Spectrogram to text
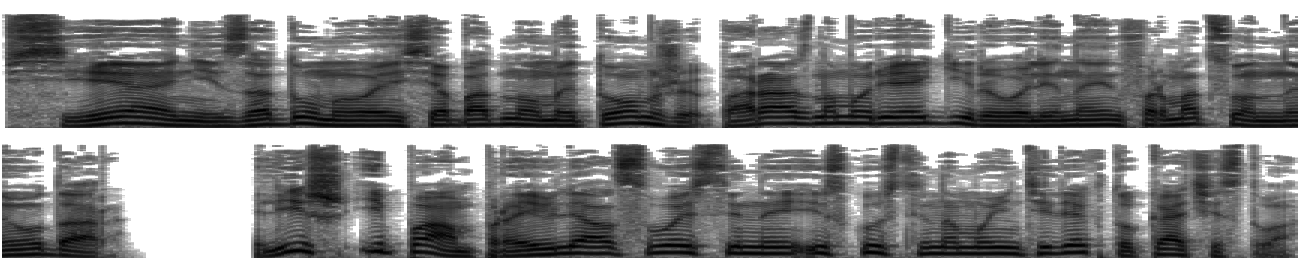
Все они, задумываясь об одном и том же, по-разному реагировали на информационный удар. Лишь ИПАМ проявлял свойственные искусственному интеллекту качества.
